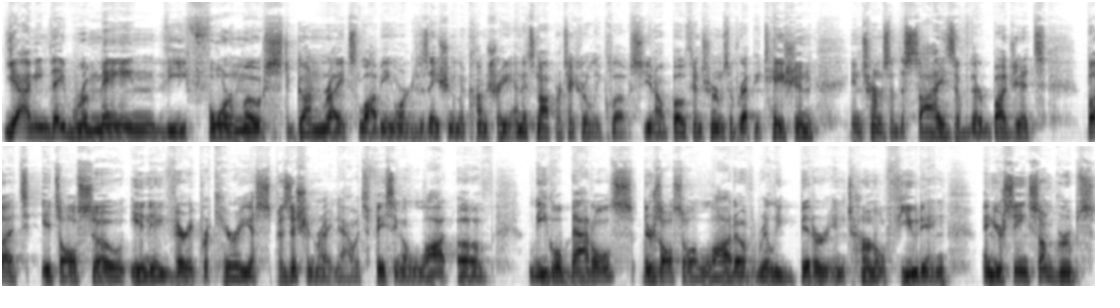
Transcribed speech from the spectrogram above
Yeah, I mean, they remain the foremost gun rights lobbying organization in the country, and it's not particularly close, you know, both in terms of reputation, in terms of the size of their budget, but it's also in a very precarious position right now. It's facing a lot of legal battles. There's also a lot of really bitter internal feuding, and you're seeing some groups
